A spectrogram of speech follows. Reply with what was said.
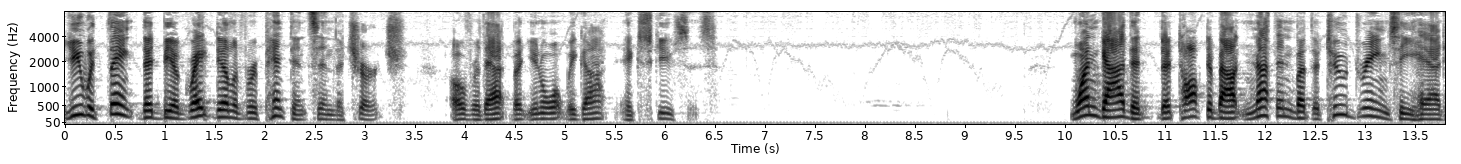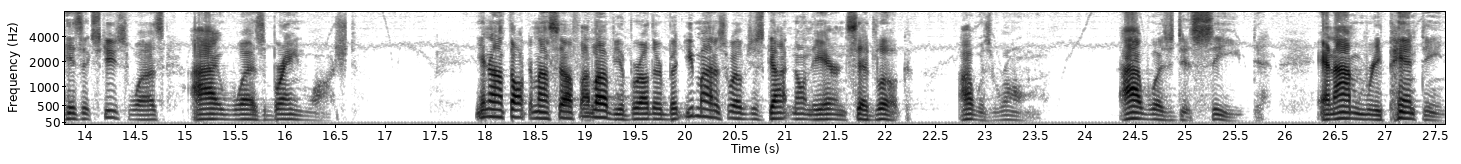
You would think there'd be a great deal of repentance in the church over that, but you know what we got? Excuses. One guy that, that talked about nothing but the two dreams he had, his excuse was, I was brainwashed. You know, I thought to myself, I love you, brother, but you might as well have just gotten on the air and said, Look, I was wrong. I was deceived. And I'm repenting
